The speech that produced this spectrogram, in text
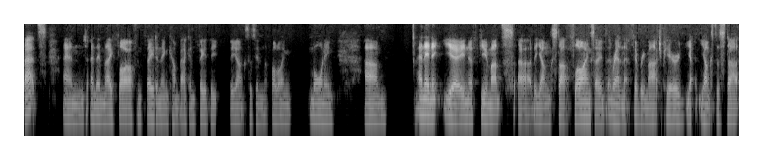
bats, and and then they fly off and feed, and then come back and feed the, the youngsters in the following morning. Um, and then, yeah, in a few months, uh, the young start flying. So around that February March period, youngsters start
